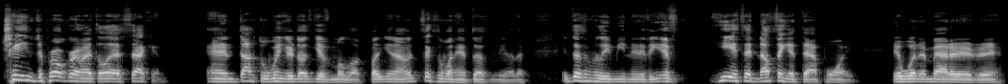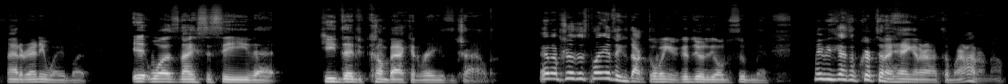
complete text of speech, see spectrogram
change the program at the last second. And Dr. Winger does give him a look, but you know, it's six and one half dozen the other. It doesn't really mean anything. If he had said nothing at that point, it wouldn't have mattered mattered anyway. But it was nice to see that he did come back and raise the child. And I'm sure there's plenty of things Dr. Winger could do to the old Superman. Maybe he's got some kryptonite hanging around somewhere. I don't know.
